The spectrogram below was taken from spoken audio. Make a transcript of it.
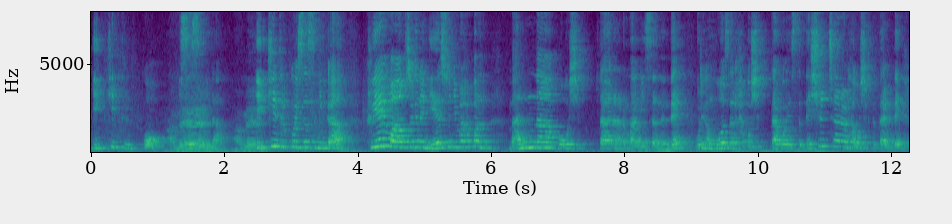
익히 듣고 아멘. 있었습니다. 아멘. 익히 듣고 있었으니까 그의 마음속에는 예수님을 한번 만나보고 싶다라는 마음이 있었는데 우리가 무엇을 하고 싶다고 했을 때 실천을 하고 싶다 할 때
